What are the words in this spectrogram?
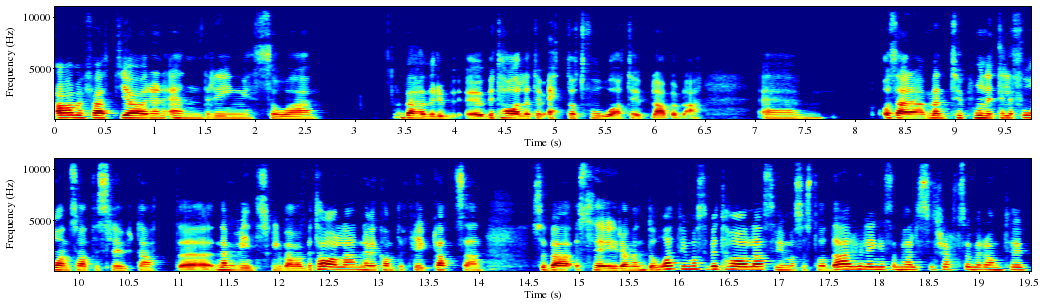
ja, men för att göra en ändring så behöver du eh, betala typ ett och två typ bla bla bla. Um, och så här, men typ hon i telefon sa till slut att eh, uh, när vi inte skulle behöva betala när vi kom till flygplatsen så säger de ändå att vi måste betala så vi måste stå där hur länge som helst och tjafsa med dem typ.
